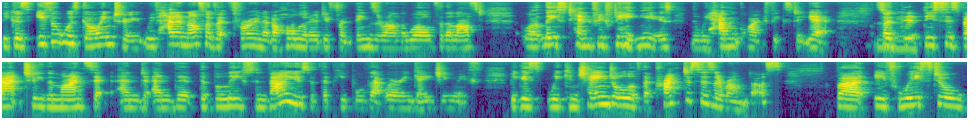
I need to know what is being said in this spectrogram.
Because if it was going to, we've had enough of it thrown at a whole lot of different things around the world for the last, well, at least 10, 15 years, and we haven't quite fixed it yet. So mm-hmm. th- this is back to the mindset and and the, the beliefs and values of the people that we're engaging with, because we can change all of the practices around us, but if we still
